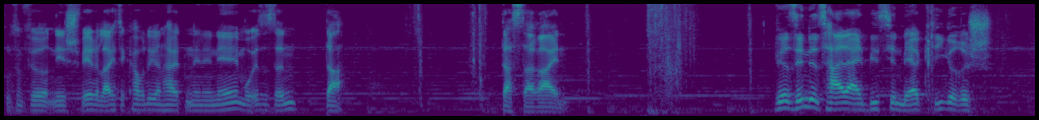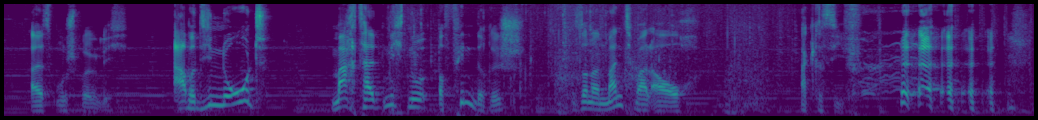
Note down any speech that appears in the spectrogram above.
Wo für, nee, schwere, leichte Kavallerieeinheiten? Nee, nee, nee, wo ist es denn? Da. Das da rein. Wir sind jetzt halt ein bisschen mehr kriegerisch als ursprünglich. Aber die Not macht halt nicht nur erfinderisch, sondern manchmal auch aggressiv.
